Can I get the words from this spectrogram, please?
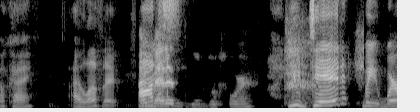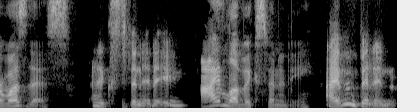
Okay, I love it. I met him before You did? Wait, where was this? at Xfinity. I love Xfinity. I haven't been in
